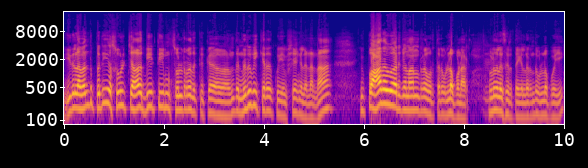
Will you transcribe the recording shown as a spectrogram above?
இதில் வந்து பெரிய சூழ்ச்சி அதாவது பி டீம் சொல்கிறதுக்கு க வந்து நிரூபிக்கிறதுக்குரிய விஷயங்கள் என்னென்னா இப்போ ஆதவ அர்ஜுனான்ற ஒருத்தர் உள்ளே போனார். விடுதலை சிறுத்தைகள்லேருந்து உள்ளே போய்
